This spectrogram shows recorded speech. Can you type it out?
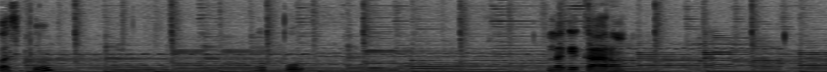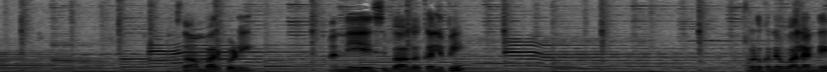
పసుపు ఉప్పు అలాగే కారం సాంబార్ పొడి అన్నీ వేసి బాగా కలిపి ఉడకనివ్వాలండి.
